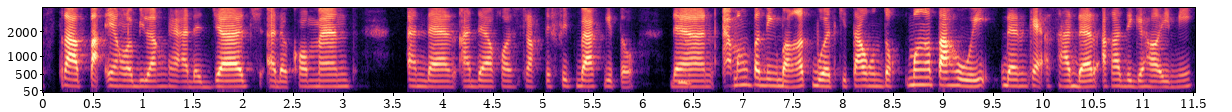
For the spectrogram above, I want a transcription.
strata yang lo bilang kayak ada judge, ada comment, and then ada constructive feedback gitu. Dan hmm. emang penting banget buat kita untuk mengetahui dan kayak sadar akan tiga hal ini.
